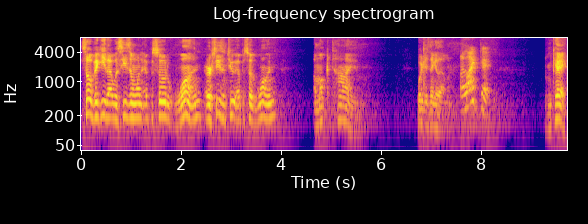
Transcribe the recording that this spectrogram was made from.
So, Vicky, that was season one, episode one, or season two, episode one, Amok Time. What did you think of that one? I liked it. Okay.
